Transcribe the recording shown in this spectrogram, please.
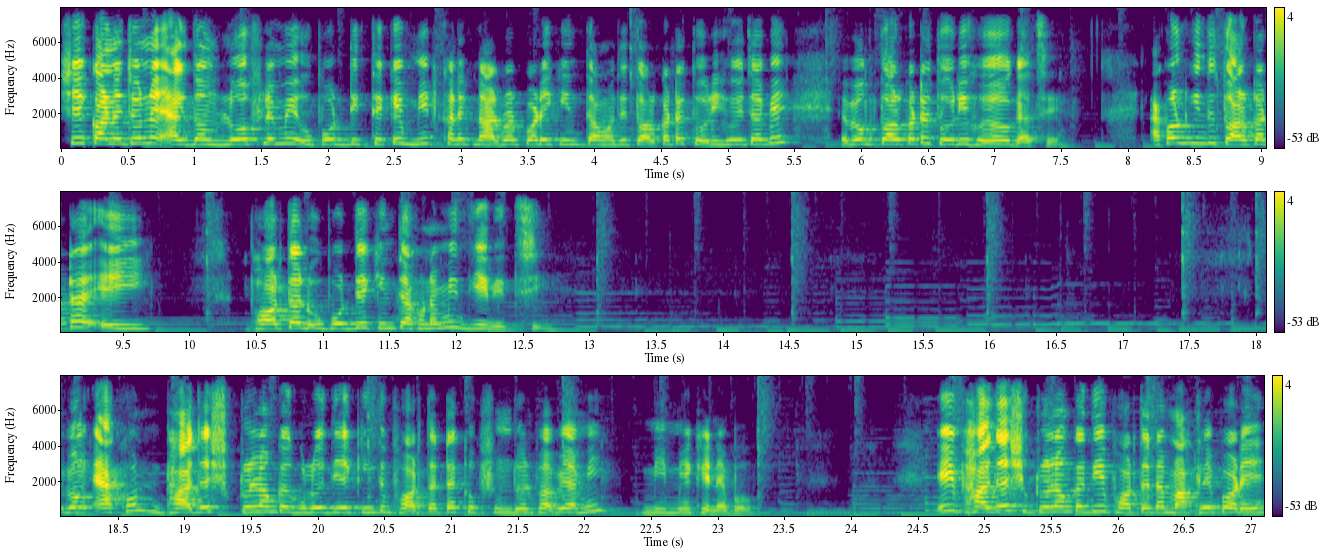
সেই কারণের জন্য একদম লো ফ্লেমে উপর দিক থেকে মিনিট খানেক নাড়বার পরে কিন্তু আমাদের তরকাটা তৈরি হয়ে যাবে এবং তরকাটা তৈরি হয়েও গেছে। এখন কিন্তু তরকাটা এই ভর্তার উপর দিয়ে কিন্তু এখন আমি দিয়ে দিচ্ছি। এবং এখন ভাজা শুকনো লঙ্কাগুলো দিয়ে কিন্তু ভর্তাটা খুব সুন্দরভাবে আমি মেখে নেব। এই ভাজা শুকনো লঙ্কা দিয়ে ভর্তাটা মাখলে পরে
